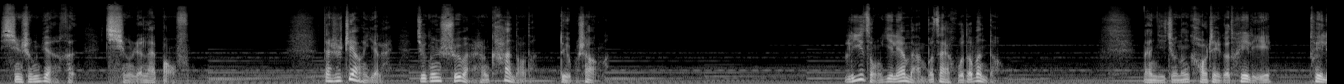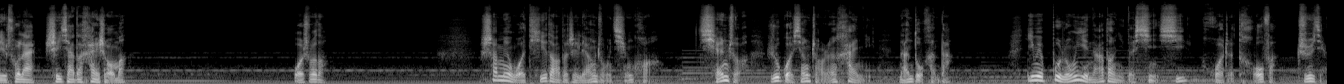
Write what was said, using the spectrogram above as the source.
心生怨恨，请人来报复。但是这样一来，就跟水碗上看到的对不上了。李总一脸满不在乎地问道：“那你就能靠这个推理，推理出来谁下的害手吗？”我说道：“上面我提到的这两种情况，前者如果想找人害你，难度很大，因为不容易拿到你的信息或者头发、指甲；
